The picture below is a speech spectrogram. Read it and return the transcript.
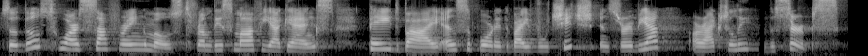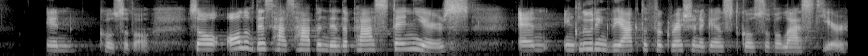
So those who are suffering suffering most from these mafia gangs paid by and supported by Vucic in Serbia are actually the Serbs in Kosovo. So all of this has happened in the past 10 years, and including the act of aggression against Kosovo last year.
